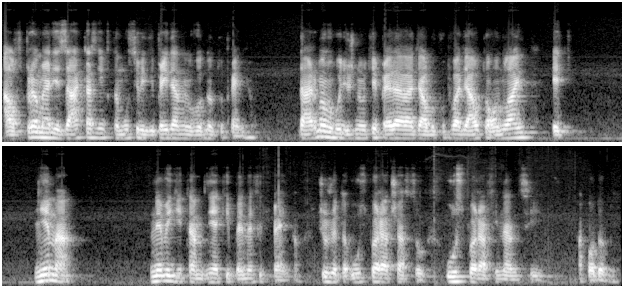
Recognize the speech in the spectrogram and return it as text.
ale v prvom rade zákazník to musí byť pridanú hodnotu pre ňo. Darmo ho budeš nutiť predávať alebo kupovať auto online, keď nemá, nevidí tam nejaký benefit pre ňo. Či je to úspora času, úspora financií a podobne.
